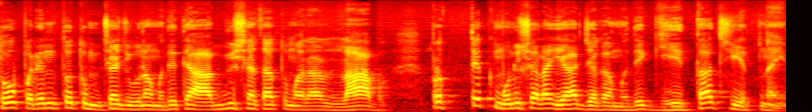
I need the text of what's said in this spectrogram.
तोपर्यंत तुमच्या जीवनामध्ये त्या आयुष्याचा तुम्हाला लाभ प्रत्येक मनुष्याला या जगामध्ये घेताच येत नाही.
